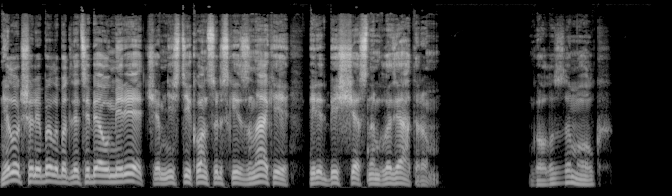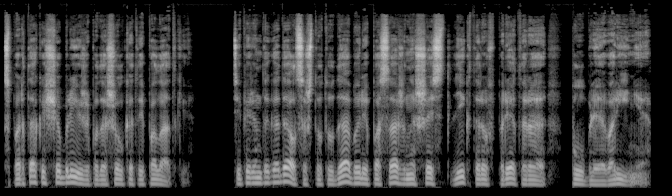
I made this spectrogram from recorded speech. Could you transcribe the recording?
Не лучше ли было бы для тебя умереть, чем нести консульские знаки перед бесчестным гладиатором?» Голос замолк. Спартак еще ближе подошел к этой палатке. Теперь он догадался, что туда были посажены шесть ликторов претора Публия Вариния.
